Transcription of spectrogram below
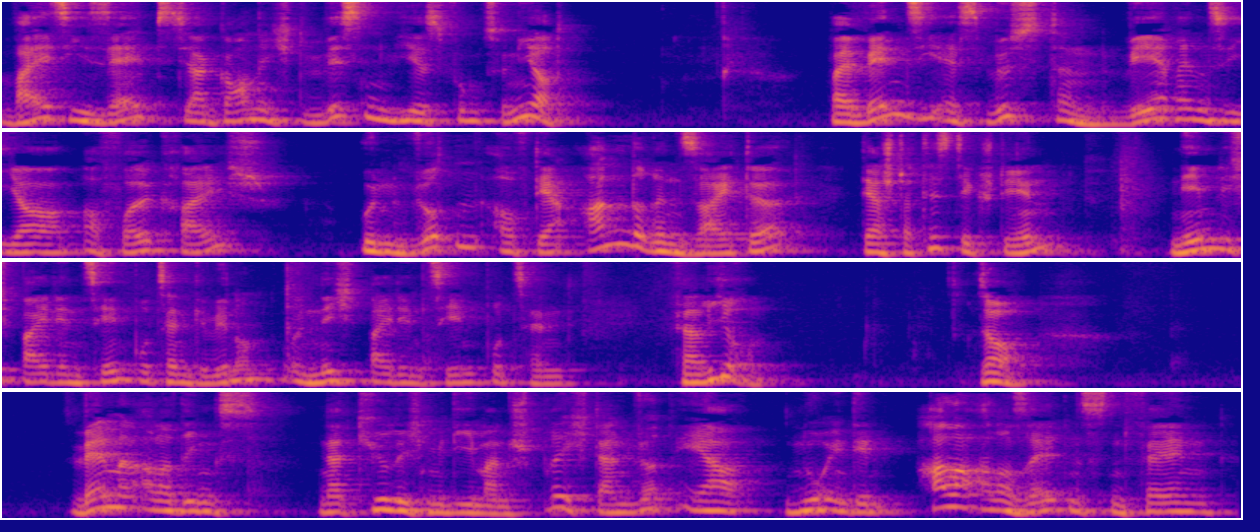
weil sie selbst ja gar nicht wissen, wie es funktioniert. Weil wenn sie es wüssten, wären sie ja erfolgreich und würden auf der anderen Seite der Statistik stehen, nämlich bei den 10% Gewinnern und nicht bei den 10% Verlierern. So. Wenn man allerdings natürlich mit jemandem spricht, dann wird er nur in den aller, aller seltensten Fällen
